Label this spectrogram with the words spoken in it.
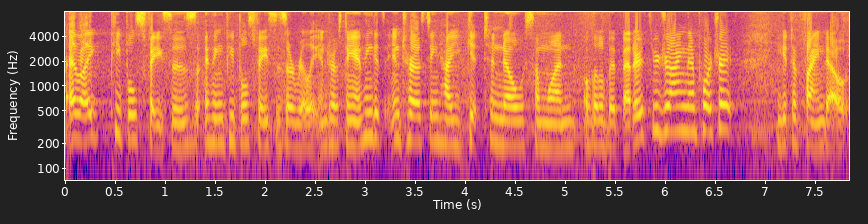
I like people's faces. I think people's faces are really interesting. I think it's interesting how you get to know someone a little bit better through drawing their portrait. You get to find out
